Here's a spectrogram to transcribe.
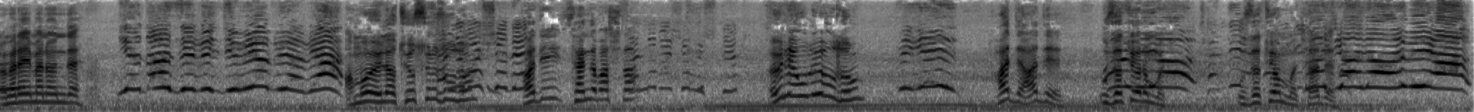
Ömer Eymen önde. Ya da sevincimi yapıyorum ya. Ama öyle atıyorsunuz de oğlum. başladım. Hadi sen de başla. Ben de başlamıştım. Öyle oluyor oğlum. Peki. Hadi hadi. Uzatıyorum maçı. Sen de Uzatıyorum maçı hadi. Abi ya.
